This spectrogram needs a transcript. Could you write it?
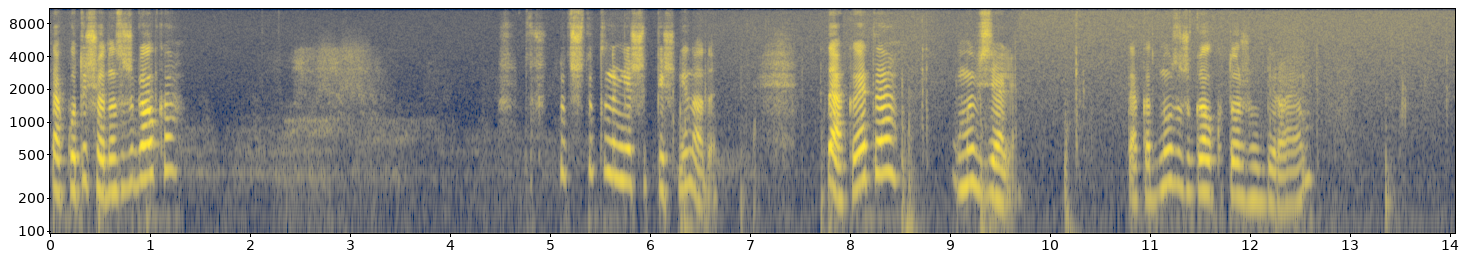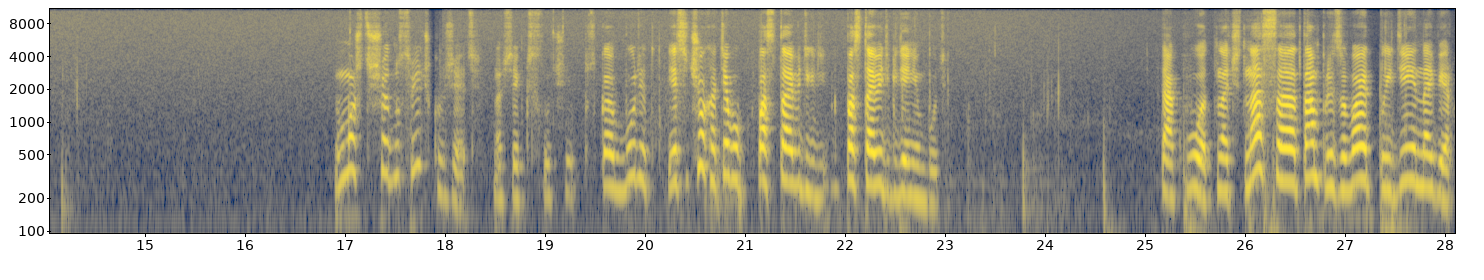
Так, вот еще одна зажигалка. Что, что ты на меня шипишь? Не надо. Так, это мы взяли. Так, одну зажигалку тоже убираем. Ну, может, еще одну свечку взять, на всякий случай. Пускай будет. Если что, хотя бы поставить, поставить где-нибудь. Так, вот, значит, нас а, там призывают, по идее, наверх.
